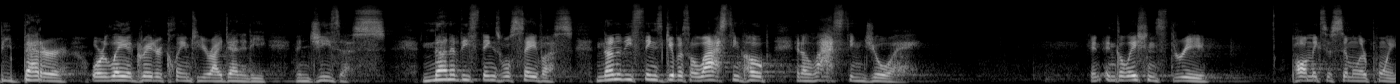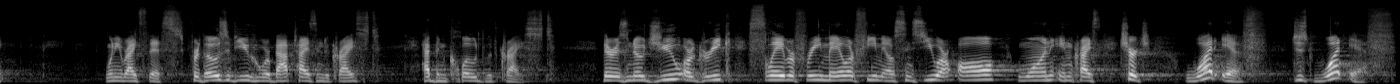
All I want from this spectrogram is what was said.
be better or lay a greater claim to your identity than Jesus? None of these things will save us. None of these things give us a lasting hope and a lasting joy. In, in Galatians 3, Paul makes a similar point when he writes this For those of you who were baptized into Christ have been clothed with Christ. There is no Jew or Greek, slave or free, male or female, since you are all one in Christ. Church, what if, just what if,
